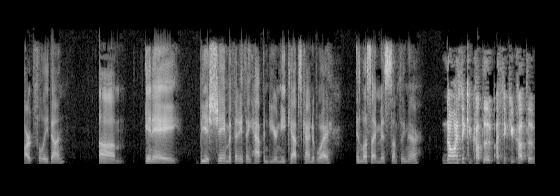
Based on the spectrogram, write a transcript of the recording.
artfully done, um, in a be a shame if anything happened to your kneecaps kind of way, unless I missed something there. No, I think you caught the. I think you caught the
